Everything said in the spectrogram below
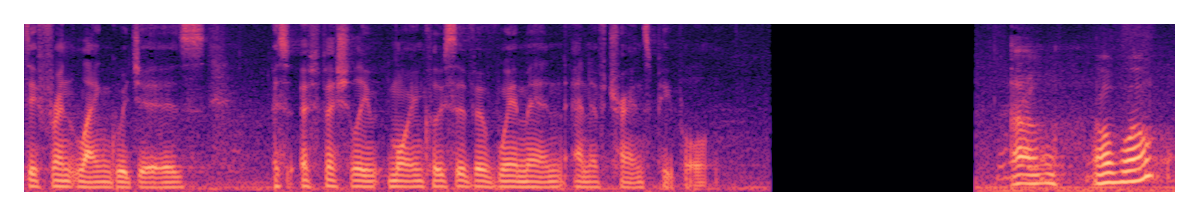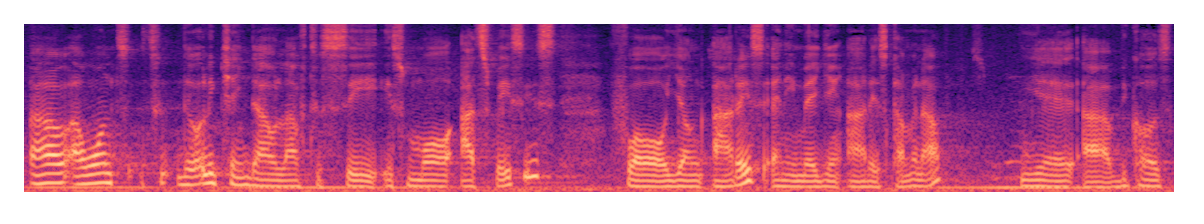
different languages, especially more inclusive of women and of trans people. Um, oh, well, uh, I want to, the only change that I would love to see is more art spaces for young artists and emerging artists coming up. Yeah, uh, because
